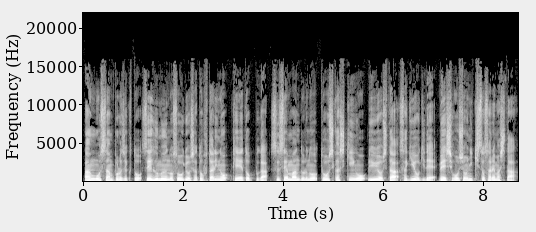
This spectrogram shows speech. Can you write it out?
暗号資産プロジェクトセーフムーンの創業者と2人の経営トップが数千万ドルの投資家資金を流用した詐欺容疑で米司法省に起訴されました。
